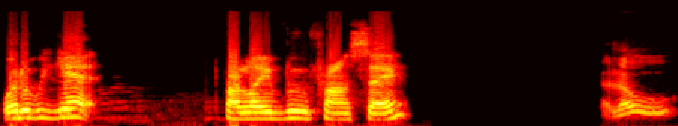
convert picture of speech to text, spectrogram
What do we get? Parlez-vous français? Hello?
